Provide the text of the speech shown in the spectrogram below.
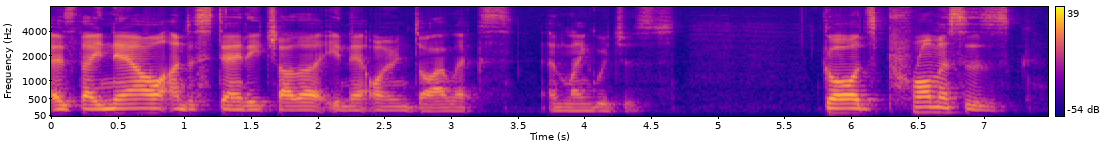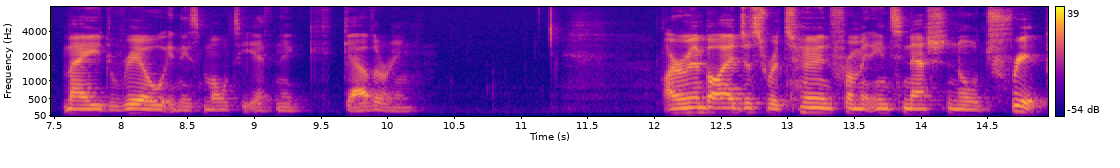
as they now understand each other in their own dialects and languages. God's promises made real in this multi ethnic gathering. I remember I had just returned from an international trip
